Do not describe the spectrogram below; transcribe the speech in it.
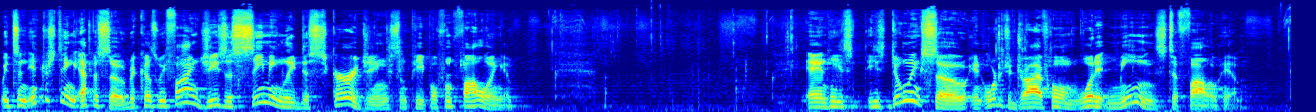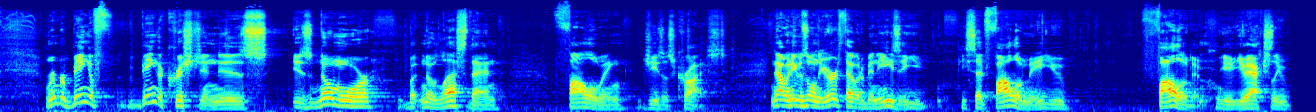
it's an interesting episode because we find Jesus seemingly discouraging some people from following him. And he's, he's doing so in order to drive home what it means to follow him. Remember, being a, being a Christian is, is no more but no less than following Jesus Christ. Now, when he was on the earth, that would have been easy. He said, Follow me. You followed him, you, you actually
